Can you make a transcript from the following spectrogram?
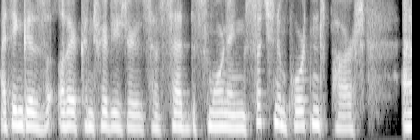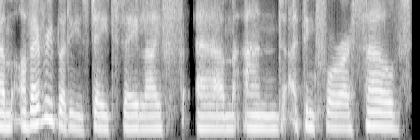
I think as other contributors have said this morning, such an important part um, of everybody's day-to-day -day life. Um, and I think for ourselves,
